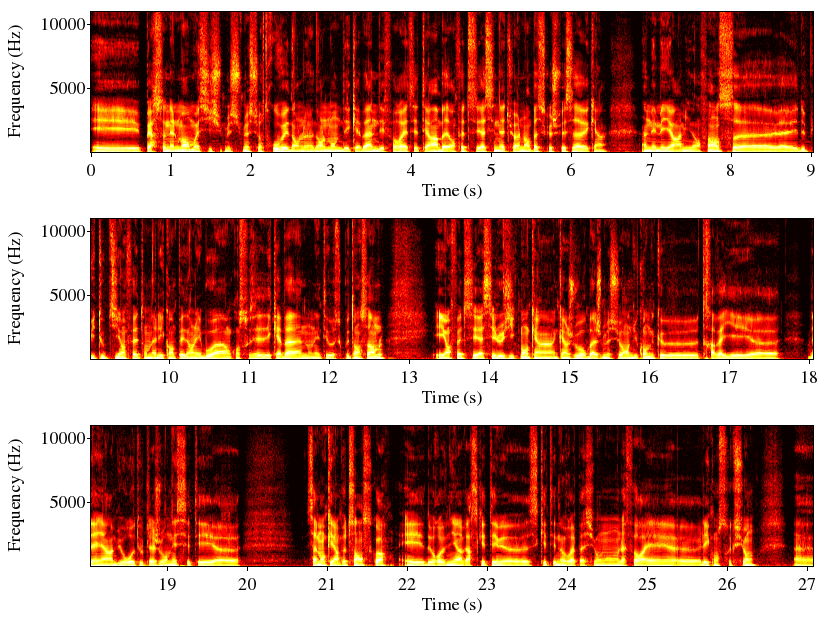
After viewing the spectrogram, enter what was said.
Et personnellement, moi, si je me, suis retrouvé dans le, dans le, monde des cabanes, des forêts, etc., bah, en fait, c'est assez naturellement parce que je fais ça avec un, un de mes meilleurs amis d'enfance. Euh, depuis tout petit, en fait, on allait camper dans les bois, on construisait des cabanes, on était au scout ensemble. Et en fait, c'est assez logiquement qu'un qu jour, bah, je me suis rendu compte que travailler euh, derrière un bureau toute la journée, c'était. Euh, ça manquait un peu de sens, quoi. Et de revenir vers ce euh, qui était nos vraies passions, la forêt, euh, les constructions. Euh,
